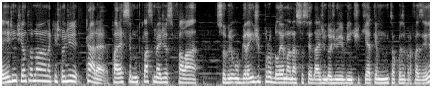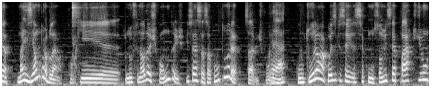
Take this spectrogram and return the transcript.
Aí a gente entra na, na, questão de, cara, parece ser muito classe média se falar sobre o grande problema na sociedade em 2020, que é ter muita coisa para fazer, mas é um problema, porque no final das contas, isso é acesso à cultura, sabe? Tipo, é. cultura é uma coisa que você, você consome e você é parte de, um,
